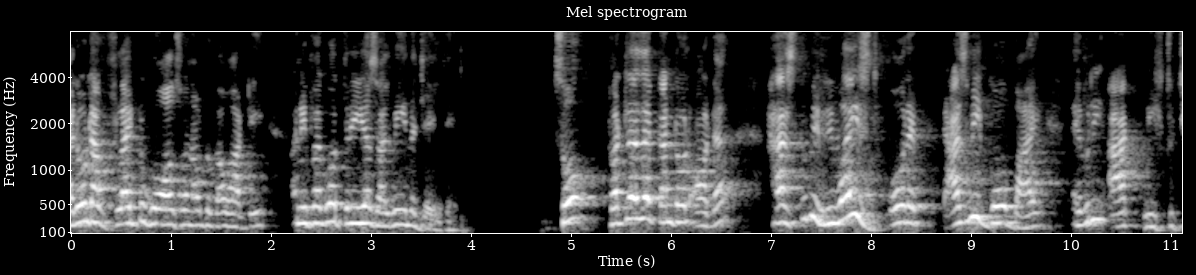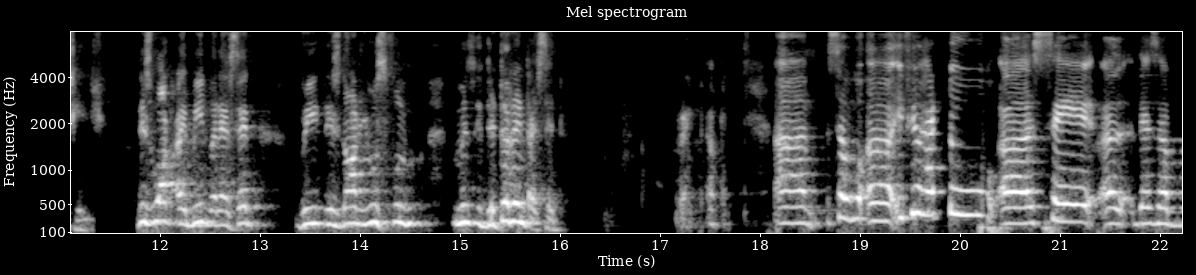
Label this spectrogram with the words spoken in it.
I don't have flight to go also now to Guwahati. And if I go three years, I'll be in the jail there. So fertilizer control order has to be revised or as we go by, every act needs to change. This is what I mean when I said we is not useful, means deterrent, I said. Right. Okay. Um, so, uh, if you had to uh, say uh, there's a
